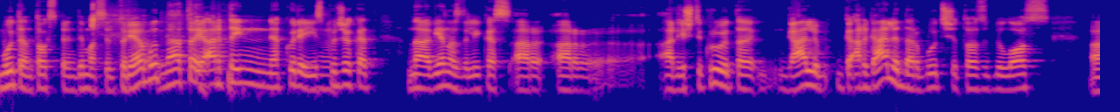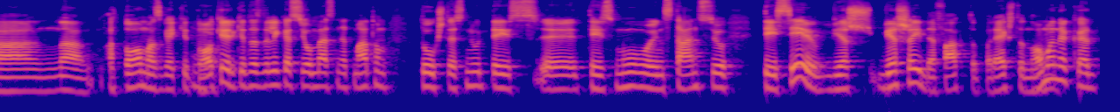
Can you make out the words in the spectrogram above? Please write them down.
būtent toks sprendimas ir turėjo būti. Na, tai. tai ar tai nekuria įspūdžio, kad na, vienas dalykas, ar, ar, ar iš tikrųjų ta gali, ar gali dar būti šitos bylos, na, atomasga kitokia. Mm. Ir kitas dalykas, jau mes net matom tų aukštesnių teis, e, teismų instancijų teisėjų vieš, viešai de facto pareikštą nuomonę, kad,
